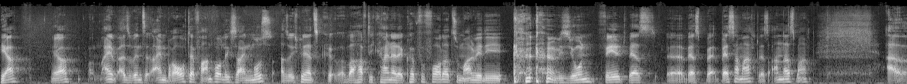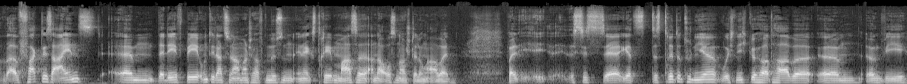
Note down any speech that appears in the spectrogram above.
Ja, ja, also wenn es einen braucht, der verantwortlich sein muss. Also ich bin jetzt wahrhaftig keiner, der Köpfe fordert, zumal mir die Vision fehlt, wer es äh, besser macht, wer es anders macht. Aber Fakt ist eins, ähm, der DFB und die Nationalmannschaft müssen in extremem Maße an der Außenausstellung arbeiten. Weil äh, es ist äh, jetzt das dritte Turnier, wo ich nicht gehört habe, ähm, irgendwie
